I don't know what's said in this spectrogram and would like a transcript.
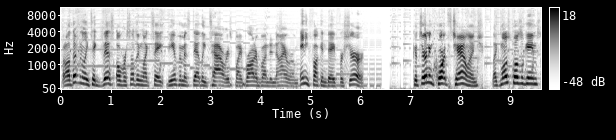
But I'll definitely take this over something like, say, the infamous Deadly Towers by Broderbund and Irem, any fucking day for sure. Concerning Quarth's challenge, like most puzzle games,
